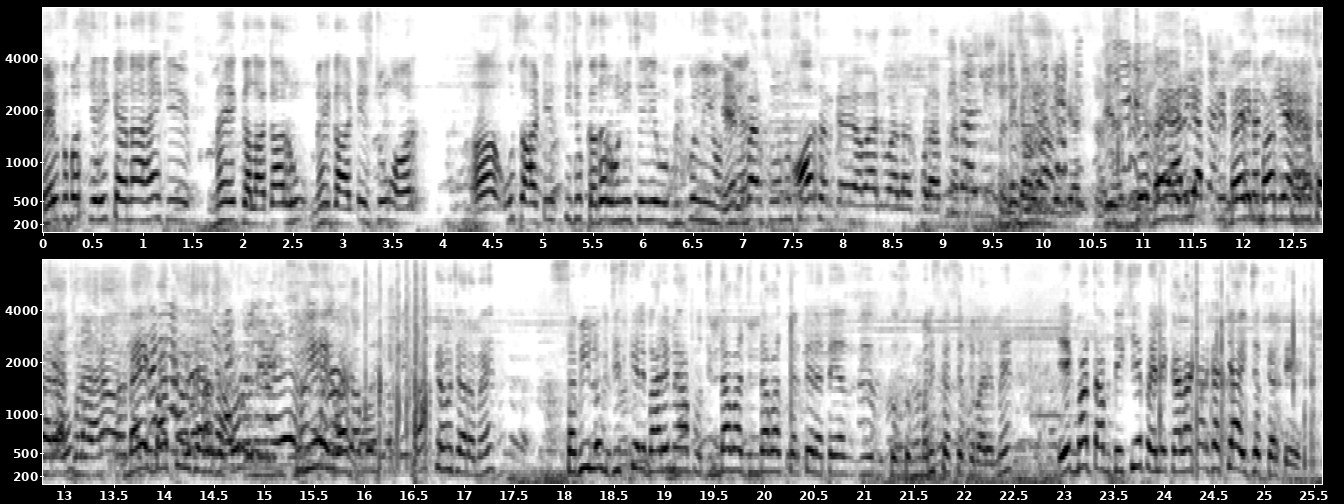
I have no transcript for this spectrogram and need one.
मेरे को बस यही कहना है कि मैं एक कलाकार हूँ मैं एक आर्टिस्ट हूँ और आ, उस आर्टिस्ट की जो कदर होनी चाहिए वो बिल्कुल नहीं होती एक है। बार सोनू सूद सर का आवाज़ वाला थोड़ा अपना निकाल दीजिए जो तैयारी आप मैं एक प्रिपरेशन बात किए कहना हैं चाह रहा हूँ। मैं एक बात कहना चाह रहा हूँ सुनिए एक बात। एक बात कहना चाह रहा हूँ मैं। सभी लोग जिसके बारे में आप जिंदाबाद जिंदाबाद करते रहते हैं मनीष कश्यप के बारे में। एक बात आप देखिए पहले कलाकार का क्या इज़्ज़त करते हैं?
